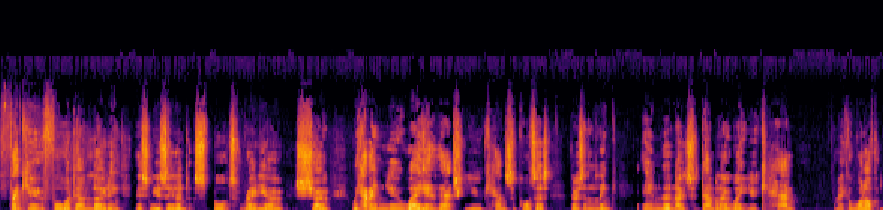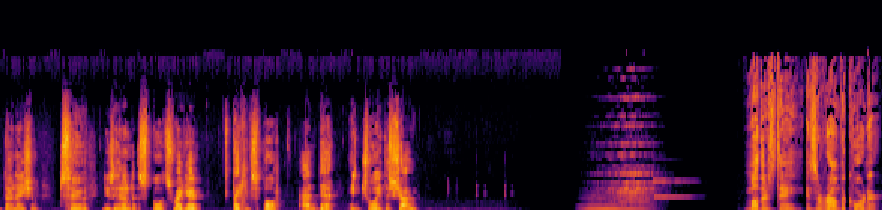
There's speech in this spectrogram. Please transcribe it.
Thank you for downloading this New Zealand Sports Radio show. We have a new way that you can support us. There is a link in the notes down below where you can make a one off donation to New Zealand Sports Radio. Thank you for support and uh, enjoy the show. Mother's Day is around the corner.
